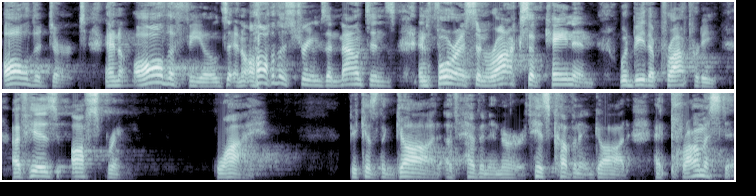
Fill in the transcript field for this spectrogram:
all the dirt and all the fields and all the streams and mountains and forests and rocks of Canaan would be the property of his offspring. Why? Because the God of heaven and earth, his covenant God, had promised it.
